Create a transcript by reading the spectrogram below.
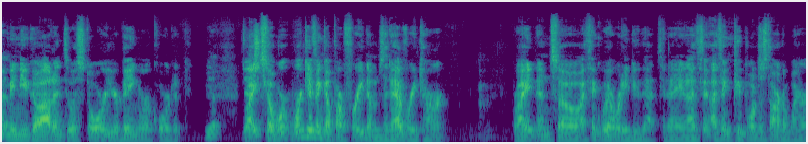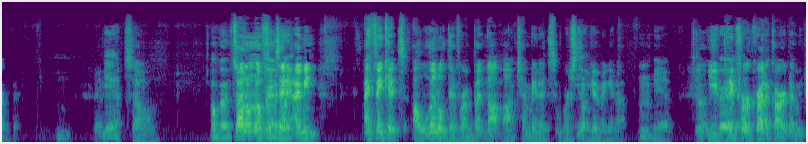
I mean, you go out into a store, you're being recorded. Yeah. right? So we're, we're giving up our freedoms at every turn. Mm-hmm. right? And so I think we already do that today, and I th- I think people just aren't aware of it. Mm. Yeah. So Okay. so I don't know if Fair it's any. I mean, I think it's a little different, but not much. I mean, it's we're still giving it up. Mm. Yeah. Oh, you Fair pay for a credit card. I mean,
